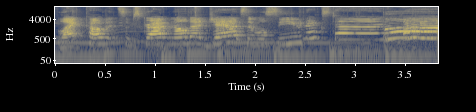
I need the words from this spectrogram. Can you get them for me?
Like, comment, subscribe, and all that jazz, and we'll see you next time. Bye.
